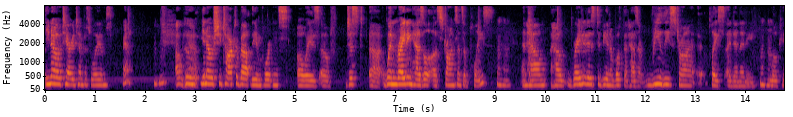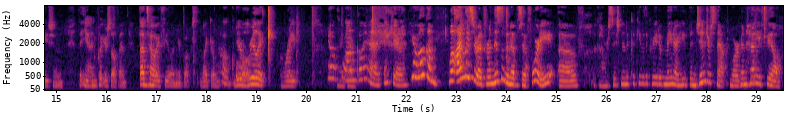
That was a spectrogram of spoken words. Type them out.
You know Terry Tempest Williams, Yeah. Oh who yeah. you know she talked about the importance always of just uh, when writing has a, a strong sense of place Mhm. and how how great it is to be in a book that has a really strong uh, place identity Mhm. location that you Yeah. can put yourself in. That's how I feel in your books. Like a, Oh, cool. you're really right. Yeah, Right well, I'm glad. Thank you. You're welcome. Well, I'm Lisa Redfern. This has been episode 40 of A Conversation and a Cookie with a Creative Mainer. You've been ginger snapped, Morgan. How do you feel?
